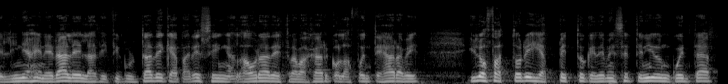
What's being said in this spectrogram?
en líneas generales las dificultades que aparecen a la hora de trabajar con las fuentes árabes y los factores y aspectos que deben ser tenidos en cuenta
